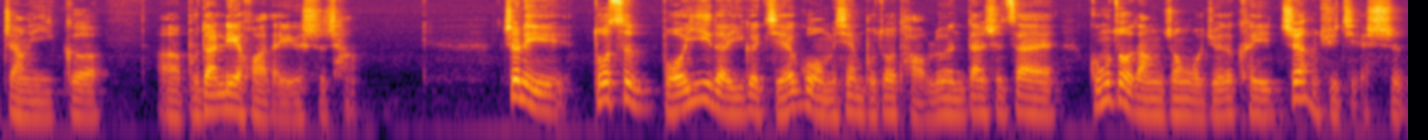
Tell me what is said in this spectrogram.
这样一个呃不断劣化的一个市场。这里多次博弈的一个结果，我们先不做讨论，但是在工作当中，我觉得可以这样去解释：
